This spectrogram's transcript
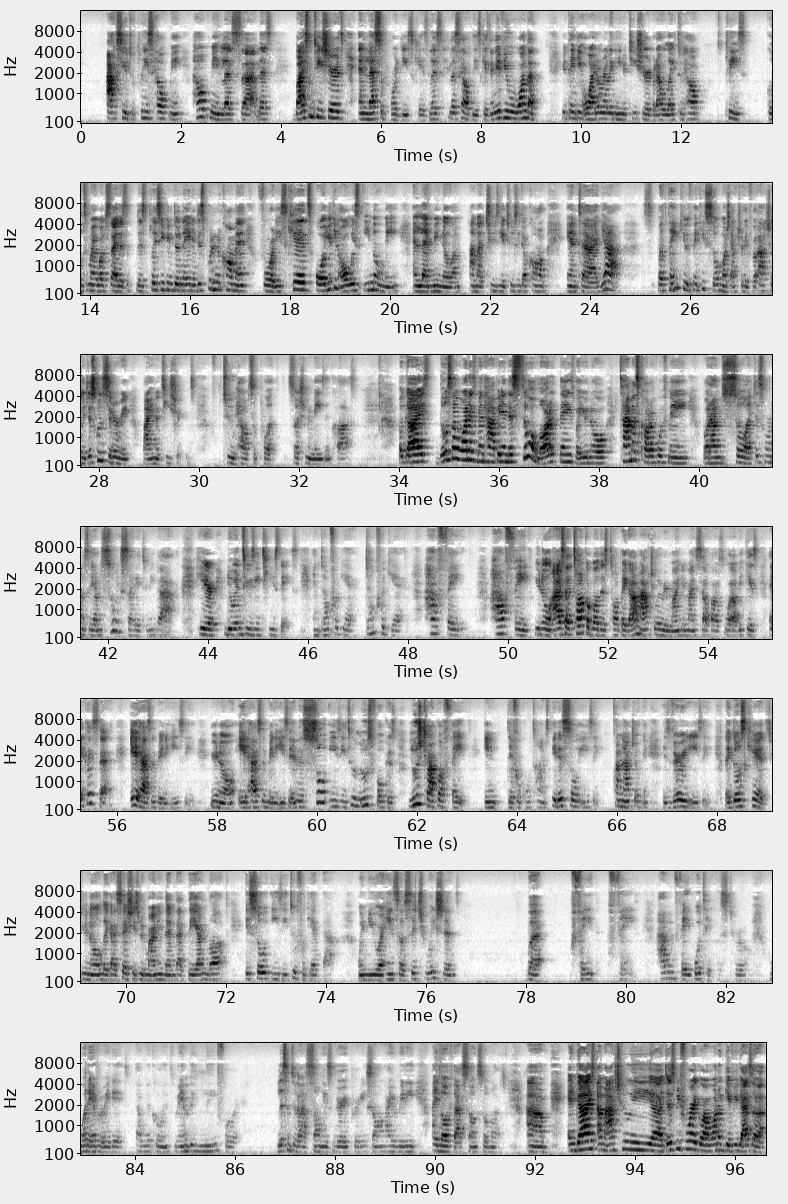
ask you to please help me. Help me. Let's uh, let's buy some t-shirts and let's support these kids. Let's let's help these kids. And if you want that, you're thinking, oh, I don't really need a t-shirt, but I would like to help. Please go to my website. There's there's a place you can donate and just put in a comment for these kids, or you can always email me and let me know. I'm I'm at tuesday at tuesday.com. And uh, yeah, but thank you, thank you so much actually for actually just considering buying a t-shirt to help support such an amazing cause. But guys, those are what has been happening. There's still a lot of things, but you know, time has caught up with me. But I'm so, I just want to say, I'm so excited to be back here doing Tuesday Tuesdays. And don't forget, don't forget, have faith. Have faith. You know, as I talk about this topic, I'm actually reminding myself as well because, like I said, it hasn't been easy you know, it hasn't been easy. And it's so easy to lose focus, lose track of faith in difficult times. It is so easy. I'm not joking. It's very easy. Like those kids, you know, like I said, she's reminding them that they are loved. It's so easy to forget that when you are in such situations. But faith, faith, having faith will take us through whatever it is that we're going through and believe for it listen to that song. It's a very pretty song. I really i love that song so much. Um and guys i'm actually uh, just before i go i want to give you guys a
